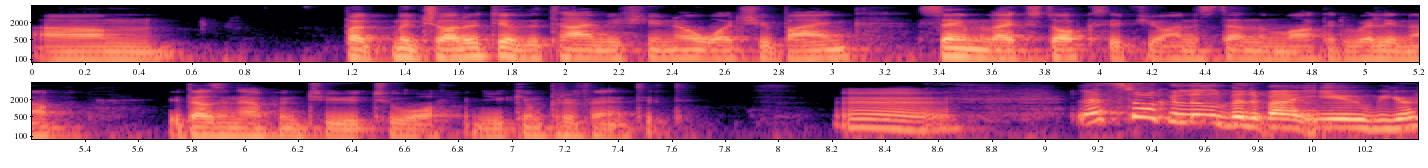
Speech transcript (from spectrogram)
Um, but majority of the time, if you know what you're buying, same like stocks, if you understand the market well enough, it doesn't happen to you too often. You can prevent it. Let's talk a little bit about you. Your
